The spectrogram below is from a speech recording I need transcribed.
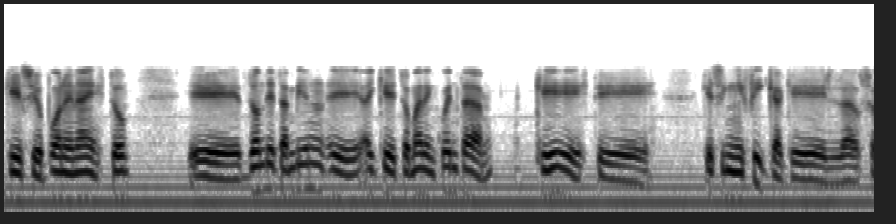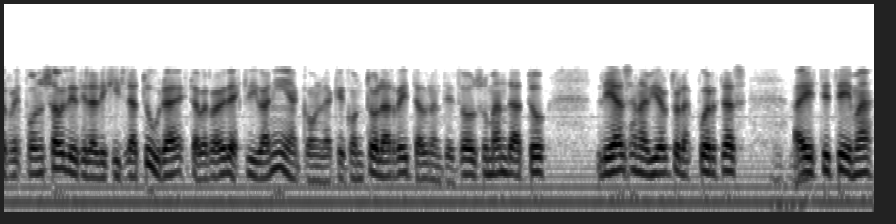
que se oponen a esto, eh, donde también eh, hay que tomar en cuenta que este, qué significa que los responsables de la legislatura, esta verdadera escribanía con la que contó la reta durante todo su mandato, le hayan abierto las puertas a este tema,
